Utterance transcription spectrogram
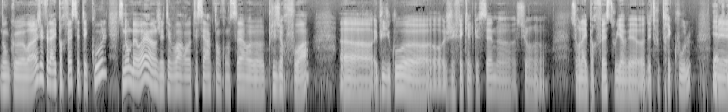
Donc euh, voilà, j'ai fait le Hyperfest, c'était cool. Sinon, ben ouais, hein, j'ai été voir euh, Tesseract en concert euh, plusieurs fois. Euh, et puis du coup, euh, j'ai fait quelques scènes euh, sur euh, sur l'Hyperfest où il y avait euh, des trucs très cool. Et, mais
